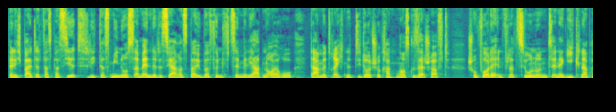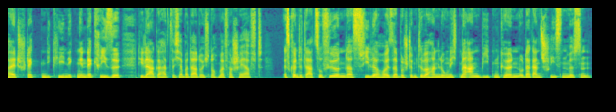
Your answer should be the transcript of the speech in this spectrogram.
Wenn nicht bald etwas passiert, liegt das Minus am Ende des Jahres bei über 15 Milliarden Euro. Damit rechnet die Deutsche Krankenhausgesellschaft. Schon vor der Inflation und Energieknappheit steckten die Kliniken in der Krise. Die Lage hat sich aber dadurch noch mal verschärft. Es könnte dazu führen, dass viele Häuser bestimmte Behandlungen nicht mehr anbieten können oder ganz schließen müssen.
